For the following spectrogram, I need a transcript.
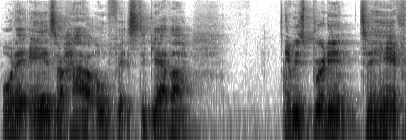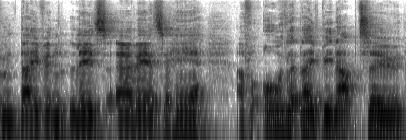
what it is or how it all fits together. It was brilliant to hear from Dave and Liz earlier to hear of all that they've been up to.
